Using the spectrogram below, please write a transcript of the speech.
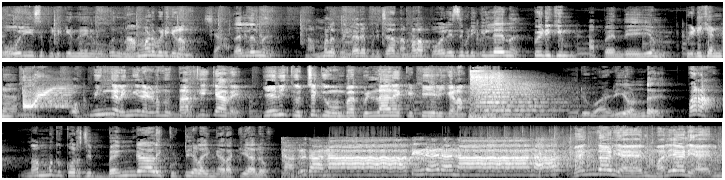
പോലീസ് പിടിക്കുന്നതിന് മുമ്പ് നമ്മൾ പിടിക്കണം. പക്ഷെ അതല്ലെന്ന്. നമ്മൾ പിള്ളേരെ പിടിച്ചാൽ നമ്മളെ പോലീസ് പിടിക്കില്ലേന്ന്. പിടിക്കും. അപ്പൊ എന്ത് ചെയ്യും? പിടിക്കണ്ട. ഓ, നിങ്ങൾ ഇങ്ങനെ കിടന്ന് തർക്കിക്കാതെ എനിക്ക് ഉച്ചയ്ക്ക് മുമ്പേ പിള്ളേരെ കിട്ടിയിരിക്കണം. ഒരു വഴിയുണ്ട്. പറ. നമുക്ക് കുറച്ച് ബംഗാളി കുട്ടികളെ ഇങ്ങ് ഇറക്കിയാലോ? ബംഗാളി ആയാലും മലയാളി ആയാലും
